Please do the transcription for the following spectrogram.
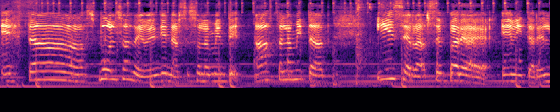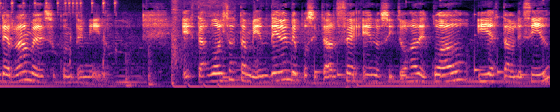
estas bolsas deben llenarse solamente hasta la mitad y cerrarse para evitar el derrame de su contenido. Estas bolsas también deben depositarse en los sitios adecuados y establecidos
